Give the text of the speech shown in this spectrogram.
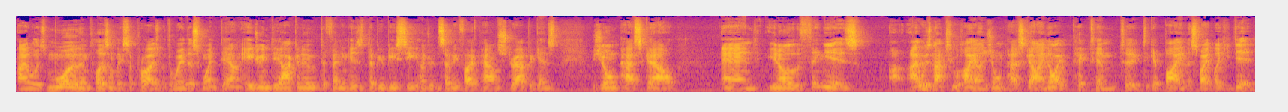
I was more than pleasantly surprised with the way this went down. Adrian Diaconu defending his WBC 175 pound strap against Jean Pascal. And, you know, the thing is, I was not too high on Jean Pascal. I know I picked him to, to get by in this fight like he did.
